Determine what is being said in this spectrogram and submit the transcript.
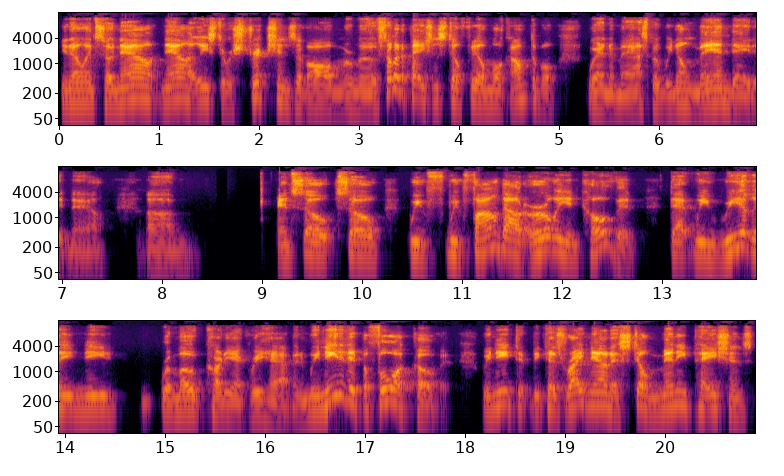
you know. And so now, now at least the restrictions have all removed. Some of the patients still feel more comfortable wearing the mask, but we don't mandate it now. Um, and so, so we we found out early in COVID that we really need remote cardiac rehab. And we needed it before COVID. We need to, because right now there's still many patients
